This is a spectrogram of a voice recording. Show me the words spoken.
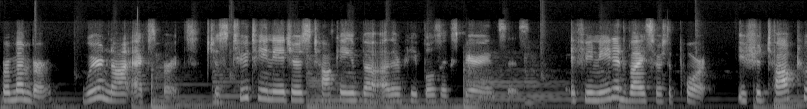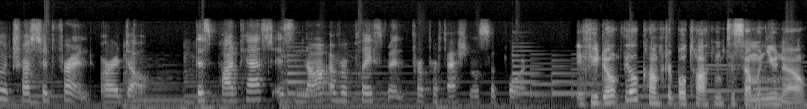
Remember, we're not experts, just two teenagers talking about other people's experiences. If you need advice or support, you should talk to a trusted friend or adult. This podcast is not a replacement for professional support. If you don't feel comfortable talking to someone you know,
